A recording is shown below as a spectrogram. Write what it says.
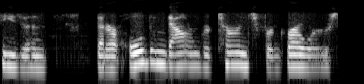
season that are holding down returns for growers.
